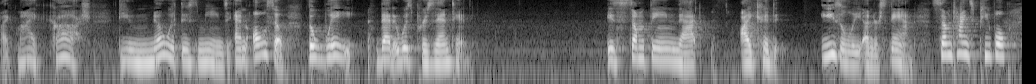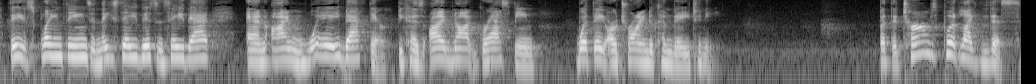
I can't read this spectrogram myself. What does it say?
like, my gosh, do you know what this means? And also, the way that it was presented is something that I could easily understand. Sometimes people they explain things and they say this and say that and I'm way back there because I'm not grasping what they are trying to convey to me. But the terms put like this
